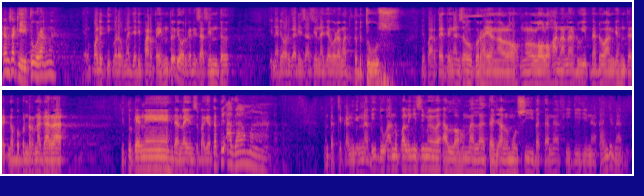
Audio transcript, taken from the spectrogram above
kan sakit itu orang mah. Yang politik orang mah jadi partai itu di organisasi itu Dina di organisasi aja orang mah teu becus. Di partai dengan seukur hayang ngaloh duit duitna doang yang terek bebener negara itu kene dan lain sebagainya. Tapi agama mentak cekangjing nabi doa nu paling istimewa Allahumma la taj'al musibatana fi didina kanjeng nabi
